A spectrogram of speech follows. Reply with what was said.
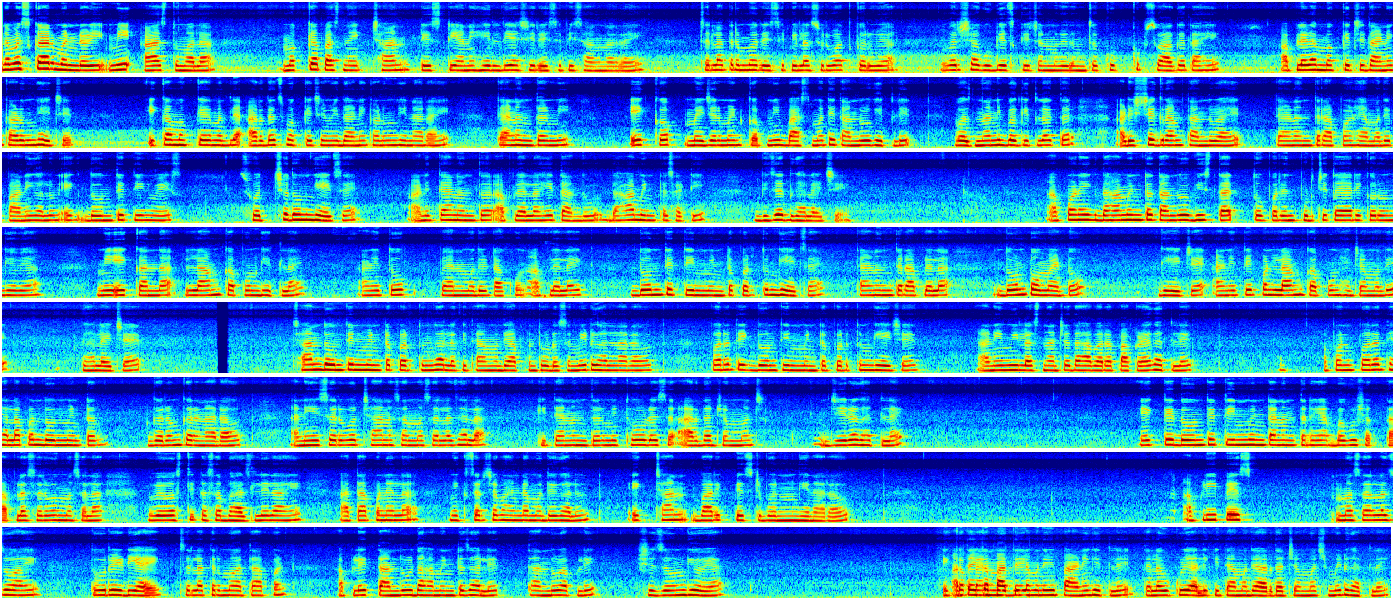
नमस्कार मंडळी मी आज तुम्हाला मक्क्यापासून एक छान टेस्टी आणि हेल्दी अशी रेसिपी सांगणार आहे. चला तर मग रेसिपीला सुरुवात करूया. वर्षा गुगेज किचनमध्ये तुमचं खूप खूप स्वागत आहे. आपल्याला मक्याचे दाणे काढून घ्यायचे एका मक्क्यामधल्या अर्ध्याच मक्याचे मी दाणे काढून घेणार आहे. त्यानंतर मी एक कप मेजरमेंट कपनी बासमती तांदूळ घेतले. वजनाने बघितलं तर अडीचशे ग्राम तांदूळ आहेत. त्यानंतर आपण ह्यामध्ये पाणी घालून एक दोन ते तीन वेळेस स्वच्छ धुवून घ्यायचं आहे आणि त्यानंतर आपल्याला हे तांदूळ दहा मिनटासाठी भिजत घालायचे. आपण एक दहा मिनटं तांदूळ भिजतात तोपर्यंत पुढची तयारी करून घेऊया. मी एक कांदा लांब कापून घेतला आहे आणि तो पॅनमध्ये टाकून आपल्याला एक दोन ते तीन मिनटं परतून घ्यायचा आहे. त्यानंतर आपल्याला दोन टोमॅटो घ्यायचे आणि ते पण लांब कापून ह्याच्यामध्ये घालायचे आहेत. छान दोन तीन मिनटं परतून झालं की त्यामध्ये आपण थोडंसं मीठ घालणार आहोत. परत एक दोन तीन मिनटं परतून घ्यायचे आहेत. आणि मी लसणाच्या दहा बारा पाकळ्या घातल्या आहेत आपण परत ह्याला पण दोन मिनटं गरम करणार आहोत. आणि हे सर्व छान असा मसाला झाला की त्यानंतर मी थोडंसं अर्धा चम्मच जिरं घातलं आहे एक ते दोन ते तीन मिनटानंतर हे बघू शकता आपला सर्व मसाला व्यवस्थित असा भाजलेला आहे. आता आपण याला मिक्सरच्या भांड्यामध्ये घालून एक छान बारीक पेस्ट बनवून घेणार आहोत. आपली पेस्ट मसाला जो आहे तो रेडी आहे. चला तर मग आता आपण आपले तांदूळ दहा मिनटं झालेत. तांदूळ आपले शिजवून घेऊया. एका एका पातेल्यामध्ये मी पाणी घेतले त्याला उकळी आली की त्यामध्ये अर्धा चम्मच मीठ घातले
